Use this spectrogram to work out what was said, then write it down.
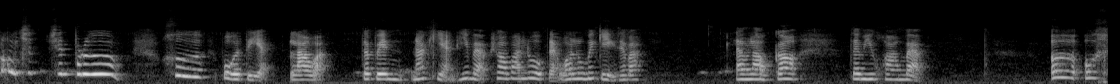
โอ้ยฉันฉันปลื้มคือปกติอะเราอะจะเป็นนักเขียนที่แบบชอบวาดรูป แต่วาดรูปไม่เก่งใช่ปะแล้วเราก็จะมีความแบบ เออโอเค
